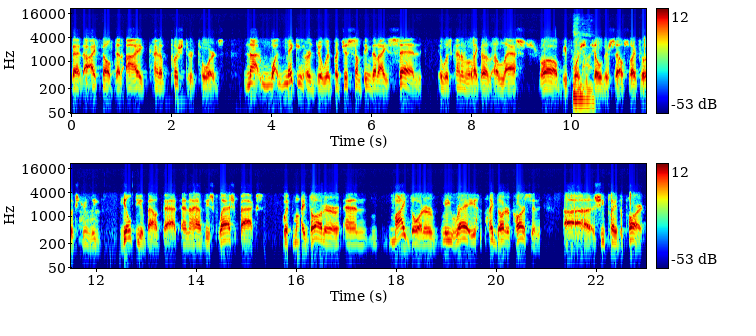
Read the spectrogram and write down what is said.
that I felt that I kind of pushed her towards not what, making her do it, but just something that I said. It was kind of like a, a last straw before she killed herself. So I feel extremely guilty about that, and I have these flashbacks with my daughter and my daughter, me Ray, my daughter Karsen, uh, she played the part.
